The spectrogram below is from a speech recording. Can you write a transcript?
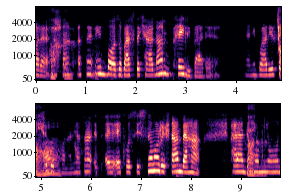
آره اصلا, اصلا این بازو بسته کردن خیلی بده. یعنی باید یه فکر بکنن. یعنی اصلا اکوسیستم رو ریختن به هم. پرنده ها بله. میان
